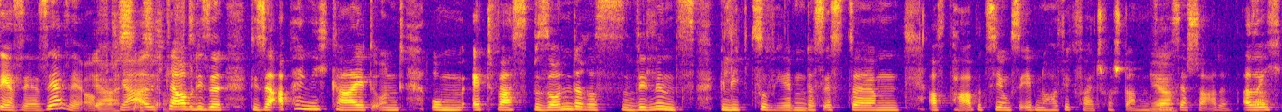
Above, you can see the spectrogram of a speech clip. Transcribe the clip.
sehr, sehr, sehr, sehr oft. Ja, ja? Also ich glaube, diese, diese Abhängigkeit und um etwas Besonderes Willens geliebt zu werden, das ist ähm, auf Paarbeziehungsebene häufig falsch verstanden. Ja. Finde ich sehr schade. Also ja. ich,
